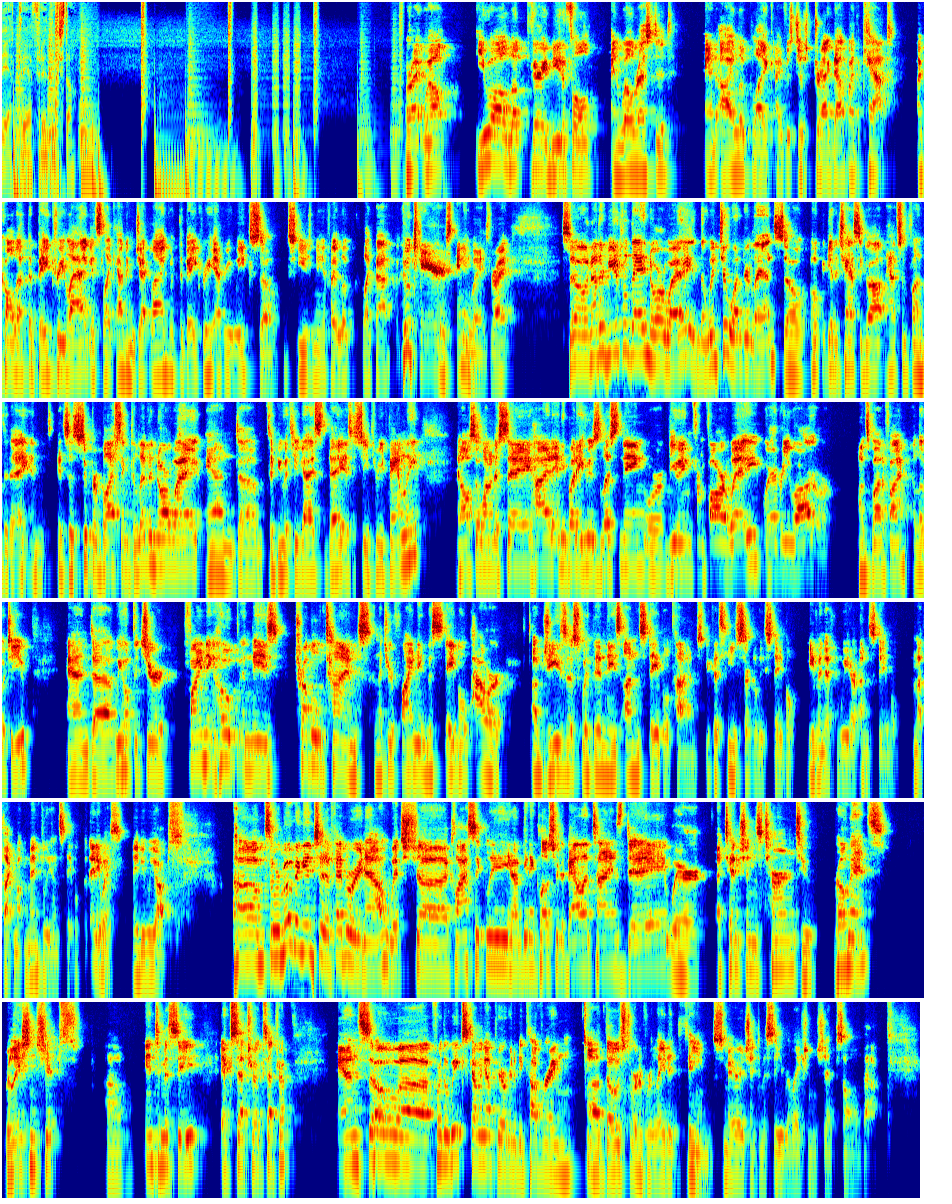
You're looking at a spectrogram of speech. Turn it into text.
C3 Fredrikstad. All right. Well, you all look very beautiful and well rested, and I look like I was just dragged out by the cat. I call that the bakery lag. It's like having jet lag with the bakery every week. So excuse me if I look like that. But who cares, anyways, right? So another beautiful day in Norway in the winter wonderland. So hope you get a chance to go out and have some fun today. And it's a super blessing to live in Norway and um, to be with you guys today as a C3 family. And also wanted to say hi to anybody who's listening or viewing from far away, wherever you are, or on Spotify. Hello to you. And uh, we hope that you're finding hope in these troubled times and that you're finding the stable power of Jesus within these unstable times because he's certainly stable, even if we are unstable. I'm not talking about mentally unstable, but, anyways, maybe we are. Um, so we're moving into February now, which uh, classically, you know, getting closer to Valentine's Day, where attentions turn to romance, relationships, um, intimacy, etc., etc. And so, uh, for the weeks coming up here, we're going to be covering uh, those sort of related themes marriage, intimacy, relationships, all of that.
